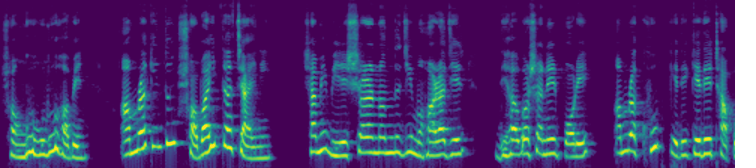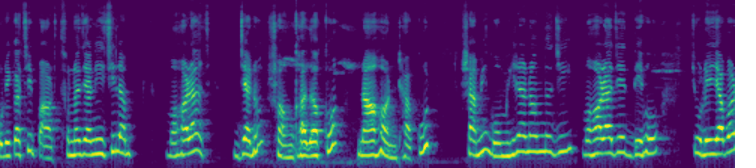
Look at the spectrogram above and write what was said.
সংঘগুরু হবেন। আমরা কিন্তু সবাই তা চাইনি। স্বামী বীরেশ্বরানন্দজি মহারাজের দেহাবসানের পরে আমরা খুব কেঁদে কেঁদে ঠাকুরের কাছে প্রার্থনা জানিয়েছিলাম, মহারাজ, যেন সংখ্যাদক্ষ না হন ঠাকুর। স্বামী গম্ভীরানন্দজি মহারাজের দেহ চলে যাবার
